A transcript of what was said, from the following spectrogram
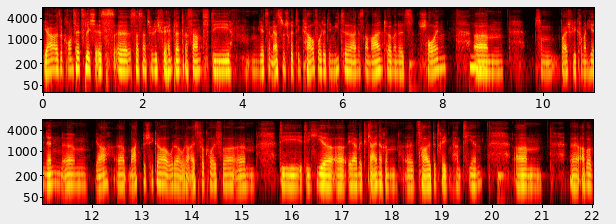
Ja, also grundsätzlich ist, äh, ist das natürlich für Händler interessant, die jetzt im ersten Schritt den Kauf oder die Miete eines normalen Terminals scheuen. Mhm. Ähm, zum Beispiel kann man hier nennen, ähm, ja, äh, Marktbeschicker oder, oder Eisverkäufer, ähm, die, die hier äh, eher mit kleineren äh, Zahlbeträgen hantieren. Ähm, Äh, aber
